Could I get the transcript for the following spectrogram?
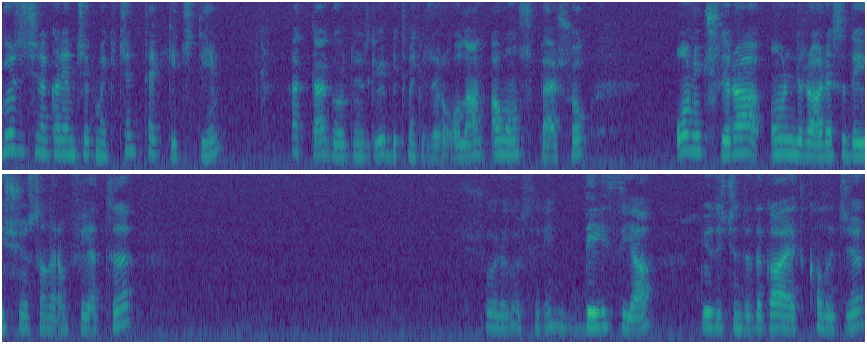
Göz içine kalem çekmek için tek geçtiğim hatta gördüğünüz gibi bitmek üzere olan Avon Super Shock 13 lira 10 lira arası değişiyor sanırım fiyatı. Şöyle göstereyim. Deli siyah. Göz içinde de gayet kalıcı.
